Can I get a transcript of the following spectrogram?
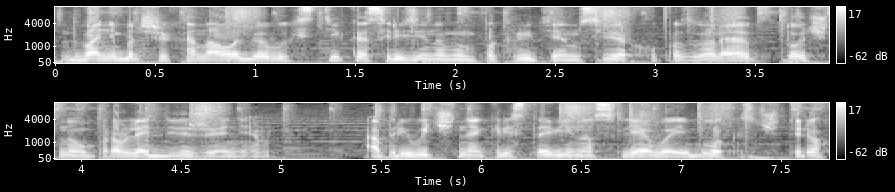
Два небольших аналоговых стика с резиновым покрытием сверху позволяют точно управлять движением, а привычная крестовина слева и блок из четырех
